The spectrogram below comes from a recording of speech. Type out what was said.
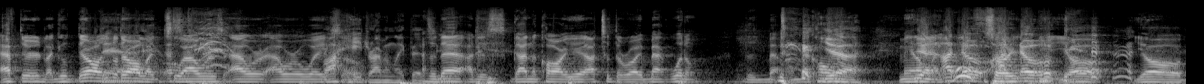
After like they're all you know, they're all like two hours, hour, hour away. Bro, I so hate driving like that. After too. that, I just got in the car. Yeah, I took the ride back with him. The back, back home. Yeah. man. Yeah, I'm like, I know. So I know. y- y'all y'all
